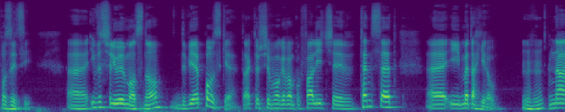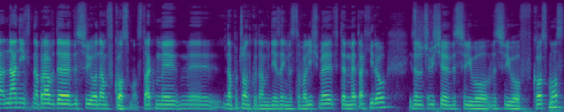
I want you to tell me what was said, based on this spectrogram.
pozycji. E, i wystrzeliły mocno dwie polskie, tak? To już się mogę wam pochwalić, e, Tencent e, i MetaHero. Mhm. Na, na nich naprawdę wystrzeliło nam w kosmos, tak? My, my na początku tam nie zainwestowaliśmy w ten MetaHero i to rzeczywiście wystrzeliło, wystrzeliło w kosmos.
